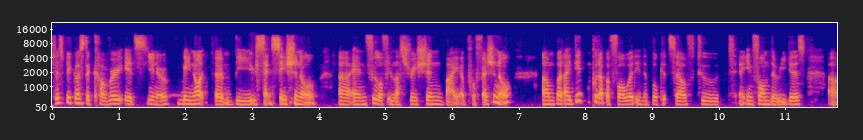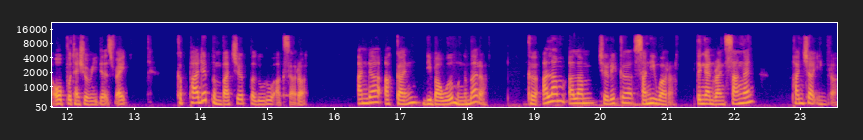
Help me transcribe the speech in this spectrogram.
Just because the cover it's you know may not um, be sensational uh, and full of illustration by a professional, um, but I did put up a forward in the book itself to t- inform the readers uh, or potential readers, right? Kepada pembaca peluru aksara, anda akan dibawa mengembara ke alam-alam cerita sandiwara dengan rangsangan panca indera.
